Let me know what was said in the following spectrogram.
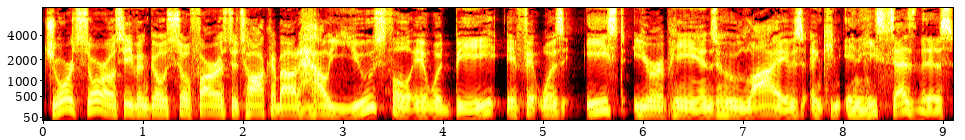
George Soros even goes so far as to talk about how useful it would be if it was East Europeans who lives, and, and he says this,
